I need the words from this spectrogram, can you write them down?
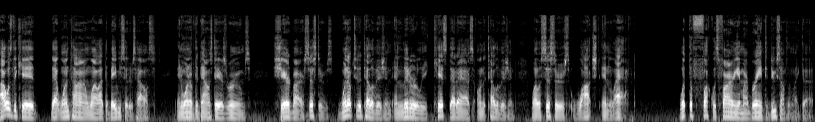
I was the kid that one time while at the babysitter's house in one of the downstairs rooms shared by our sisters went up to the television and literally kissed that ass on the television while the sisters watched and laughed. What the fuck was firing in my brain to do something like that?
